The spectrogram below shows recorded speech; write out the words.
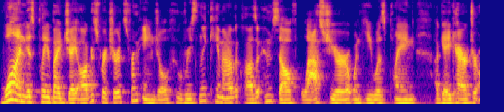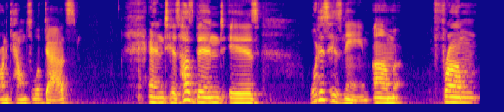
One is played by J. August Richards from Angel, who recently came out of the closet himself last year when he was playing a gay character on Council of Dads. And his husband is, what is his name? Um, from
